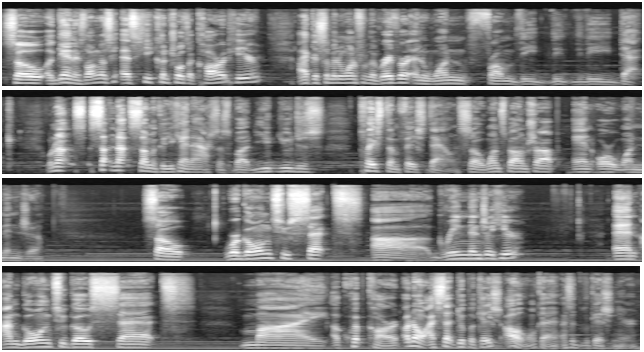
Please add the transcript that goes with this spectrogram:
So again, as long as, as he controls a card here, I can summon one from the graveyard and one from the, the, the deck well, not not summon because you can't ash this, but you you just place them face down. So one spell and trap and or one ninja. So we're going to set uh, green ninja here, and I'm going to go set my equip card. Oh no, I set duplication. Oh, okay, I set duplication here.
